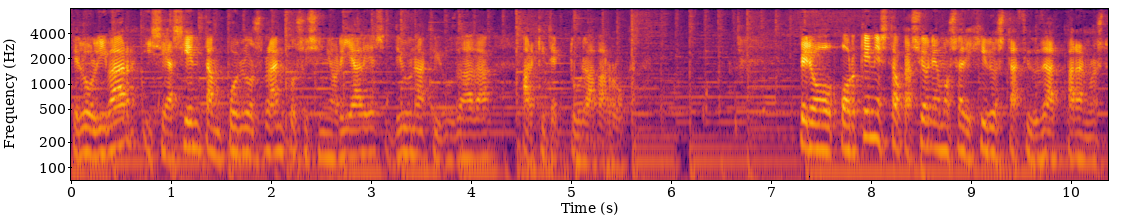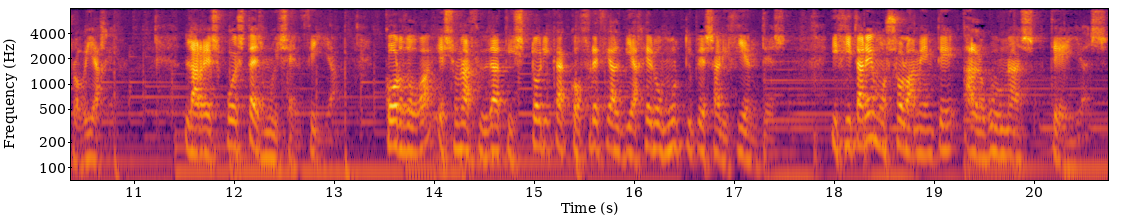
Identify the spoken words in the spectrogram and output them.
el olivar y se asientan pueblos blancos y señoriales de una ciudad arquitectura barroca. Pero ¿por qué en esta ocasión hemos elegido esta ciudad para nuestro viaje? La respuesta es muy sencilla. Córdoba es una ciudad histórica que ofrece al viajero múltiples alicientes, y citaremos solamente algunas de ellas.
